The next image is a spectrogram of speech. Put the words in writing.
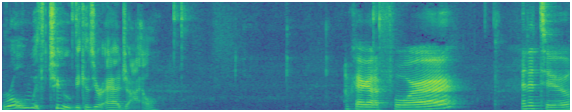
roll with 2 because you're agile. Okay, I got a four and a two.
